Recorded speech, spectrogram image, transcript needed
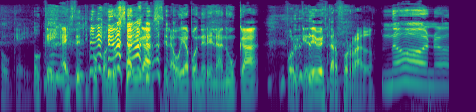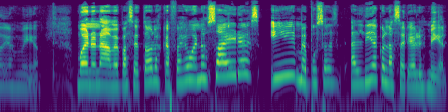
ok. ok, a este tipo cuando salga se la voy a poner en la nuca porque debe estar forrado. No, no, Dios mío. Bueno, nada, me pasé todos los cafés de Buenos Aires y me puse al, al día con la serie de Luis Miguel.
